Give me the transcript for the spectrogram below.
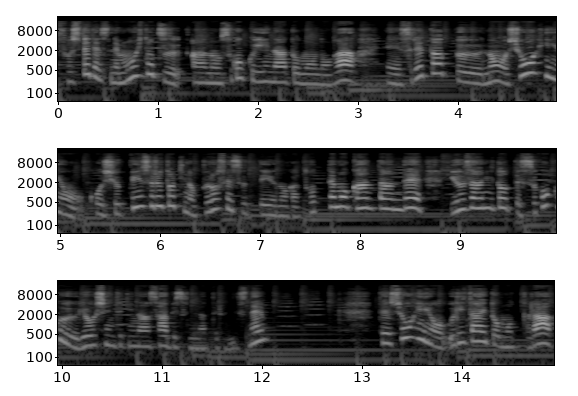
そしてですねもう一つあのすごくいいなと思うのが、えー、スレッドアップの商品をこう出品する時のプロセスっていうのがとっても簡単でユーザーにとってすごく良心的なサービスになってるんですね。で商品を売りたいと思ったら、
